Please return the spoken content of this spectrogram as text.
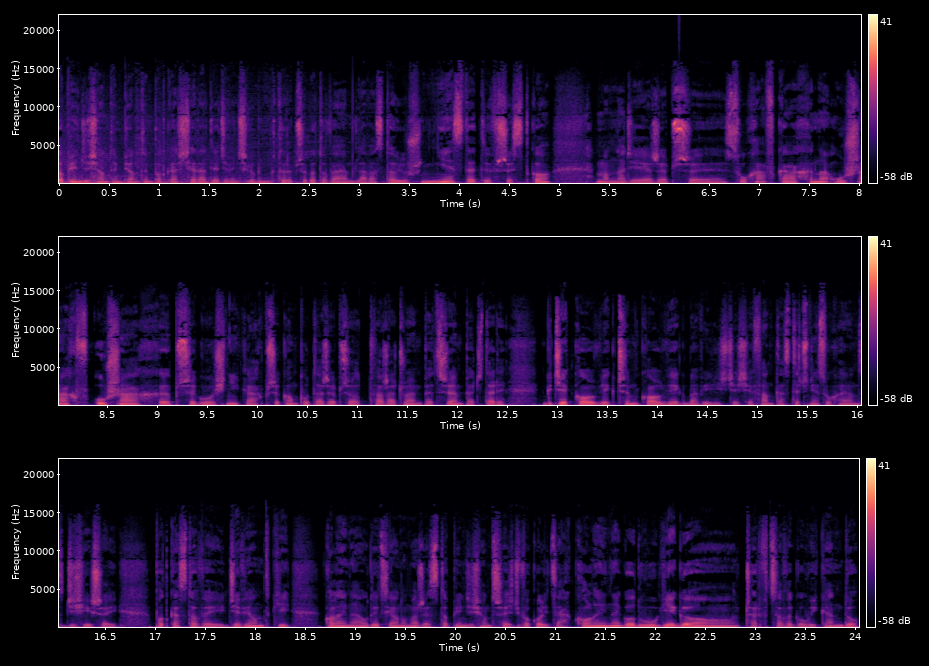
155. podcaście Radia 9 Lubin, który przygotowałem dla Was, to już niestety wszystko. Mam nadzieję, że przy słuchawkach, na uszach, w uszach, przy głośnikach, przy komputerze, przy odtwarzaczu MP3, MP4, gdziekolwiek, czymkolwiek bawiliście się fantastycznie słuchając dzisiejszej podcastowej dziewiątki. Kolejna audycja o numerze 156 w okolicach kolejnego długiego czerwcowego weekendu.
